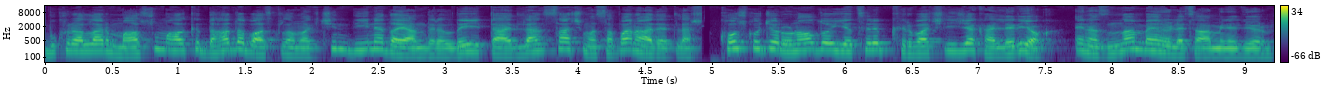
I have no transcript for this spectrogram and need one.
Bu kurallar masum halkı daha da baskılamak için dine dayandırıldığı iddia edilen saçma sapan adetler. Koskoca Ronaldo'yu yatırıp kırbaçlayacak halleri yok. En azından ben öyle tahmin ediyorum.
